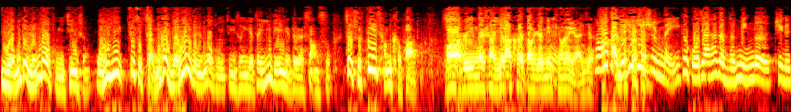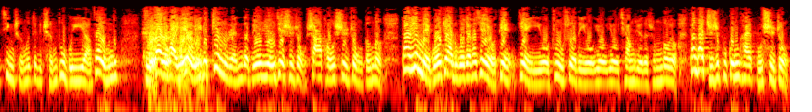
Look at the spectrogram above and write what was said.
我们的人道主义精神，我们一就是整个人类的人道主义精神也在一点一点的在丧失，这是非常可怕的。王老师应该上伊拉克当人民评论员去。那我感觉就这 是每一个国家它在文明的这个进程的这个程度不一样。在我们的古代的话，也有一个众人的，比如游街示众、杀头示众等等。但是像美国这样的国家，它现在有电电椅、有注射的、有有有枪决的，什么都有。但它只是不公开、不示众。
